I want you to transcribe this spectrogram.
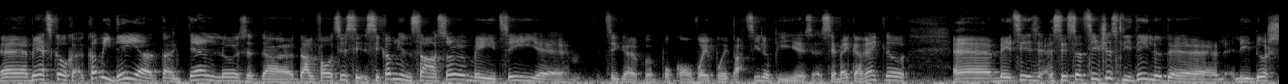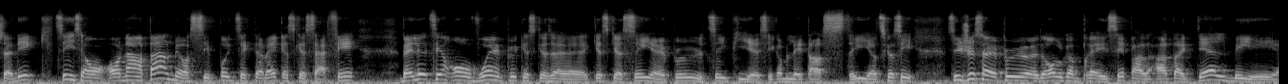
mais en tout cas, comme idée en tant que telle, dans, dans, le fond, c'est comme une censure, mais tu sais pour qu'on voie pas les parties, là, puis c'est bien correct, là. Euh, mais c'est ça, c'est juste l'idée de les douches soniques. On, on en parle, mais on sait pas exactement qu'est-ce que ça fait. Ben là, on voit un peu qu'est-ce que qu'est-ce que c'est un peu, puis euh, c'est comme l'intensité. En tout cas, c'est juste un peu euh, drôle comme principe en, tant que tel, mais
